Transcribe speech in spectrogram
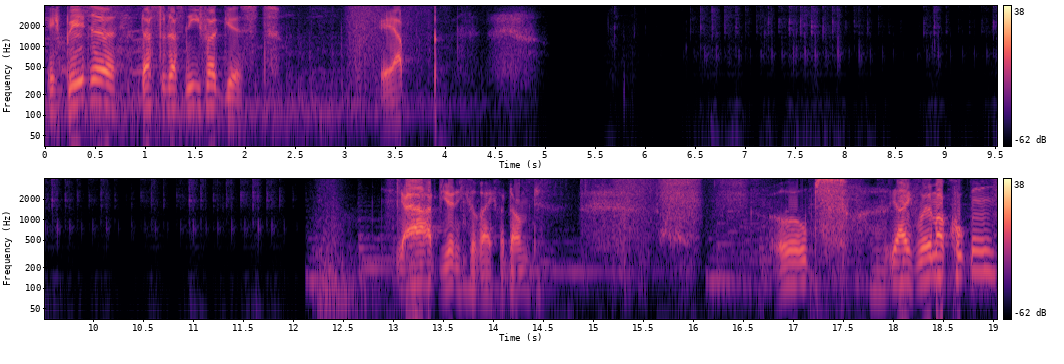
Ich bete, dass du das nie vergisst. Ja. Ja, hat dir nicht gereicht, verdammt. Ups. Ja, ich will mal gucken.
